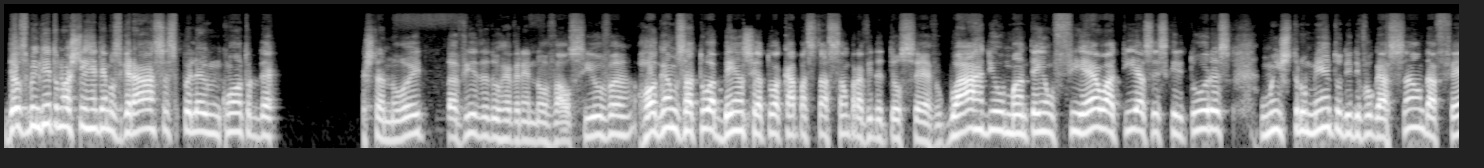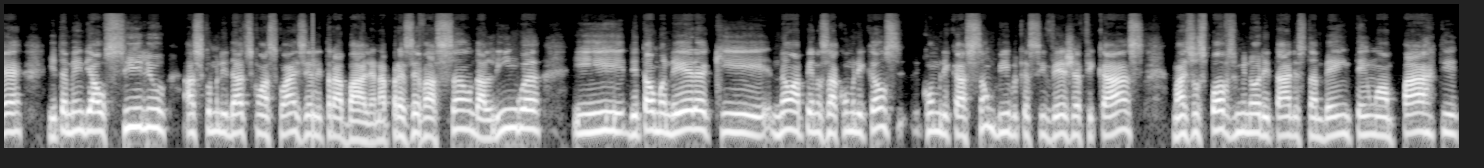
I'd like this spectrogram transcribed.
Deus bendito, nós te rendemos graças pelo encontro desta noite a vida do reverendo Noval Silva. Rogamos a tua bênção e a tua capacitação para a vida do teu servo. Guarde-o, mantenha-o fiel a ti, as escrituras, um instrumento de divulgação da fé e também de auxílio às comunidades com as quais ele trabalha, na preservação da língua e de tal maneira que não apenas a comunicação bíblica se veja eficaz, mas os povos minoritários também têm uma parte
